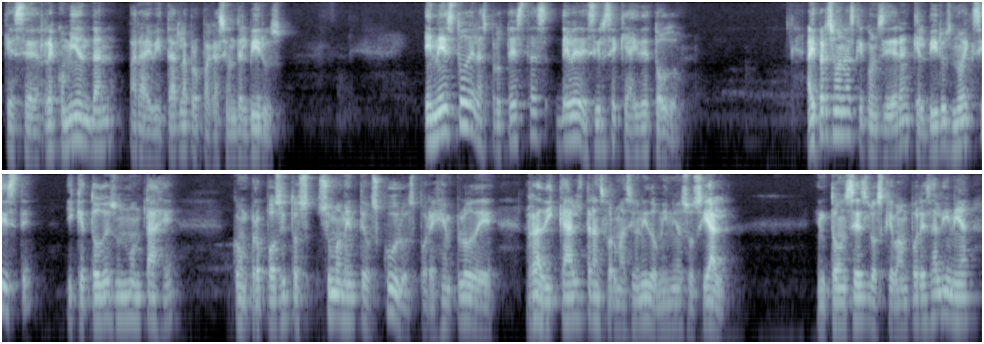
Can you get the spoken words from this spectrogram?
que se recomiendan para evitar la propagación del virus. En esto de las protestas debe decirse que hay de todo. Hay personas que consideran que el virus no existe y que todo es un montaje con propósitos sumamente oscuros, por ejemplo, de radical transformación y dominio social. Entonces los que van por esa línea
